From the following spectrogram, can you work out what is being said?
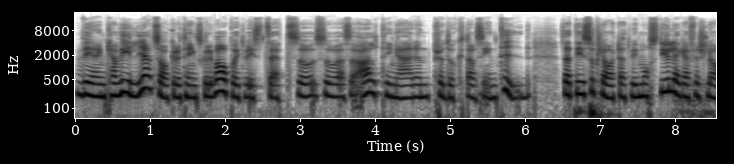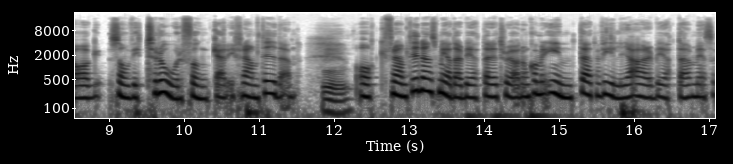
vi än kan vilja att saker och ting skulle vara på ett visst sätt så, så alltså, allting är en produkt av sin tid. Så att det är såklart att vi måste ju lägga förslag som vi tror funkar i framtiden. Mm. Och framtidens medarbetare tror jag, de kommer inte att vilja arbeta med så,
